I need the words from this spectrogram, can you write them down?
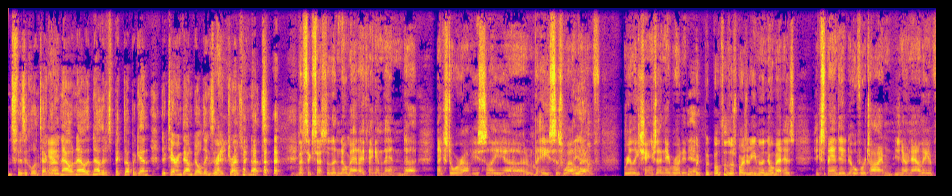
its physical integrity. Yeah. Now, now that now that it's picked up again, they're tearing down buildings, and it drives me nuts. the success of the Nomad, I think, and and uh, next door, obviously, uh, the Ace as well Yeah. have really changed that neighborhood. And, Yeah. But but both of those bars, I mean, even the Nomad has expanded over time. You know, now they have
